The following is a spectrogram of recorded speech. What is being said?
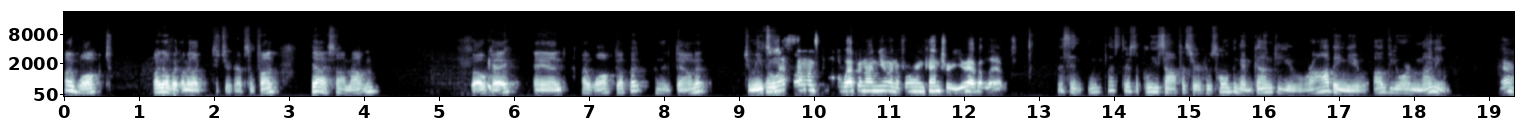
I walked. I know, but I mean, like, did you have some fun? Yeah, I saw a mountain. Well, okay, and I walked up it and then down it. You meet? Unless people? someone's pulled a weapon on you in a foreign country, you haven't lived. Listen, unless there's a police officer who's holding a gun to you, robbing you of your money. Yeah.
